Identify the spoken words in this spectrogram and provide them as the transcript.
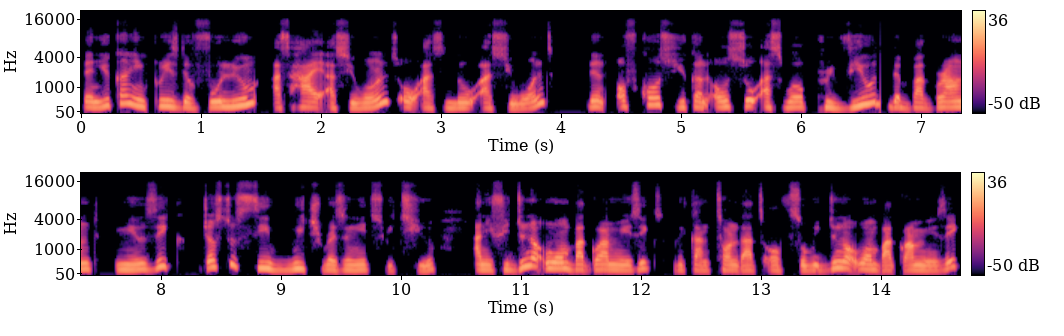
Then you can increase the volume as high as you want or as low as you want. Then, of course, you can also as well preview the background music just to see which resonates with you. And if you do not want background music, we can turn that off. So we do not want background music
